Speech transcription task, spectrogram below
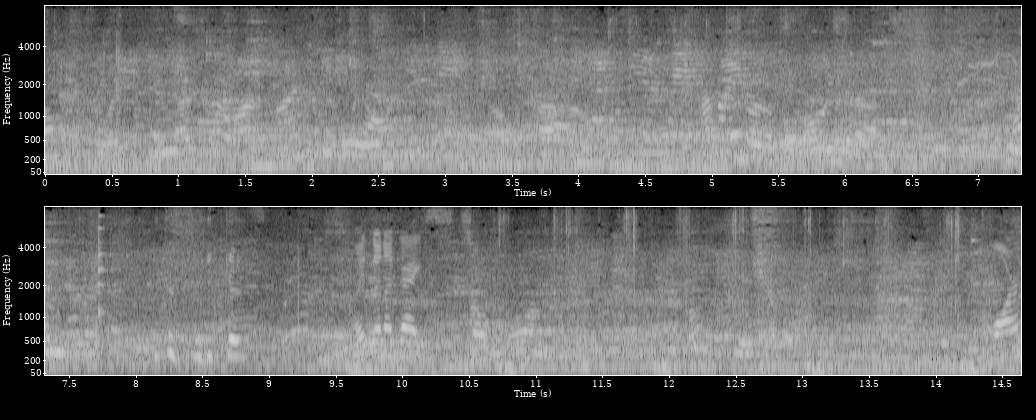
Wrong. Actually, and spent a lot of time in Italy. So, uh, I'm not sure if Bologna Ito seconds. Ito na guys. So, more?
